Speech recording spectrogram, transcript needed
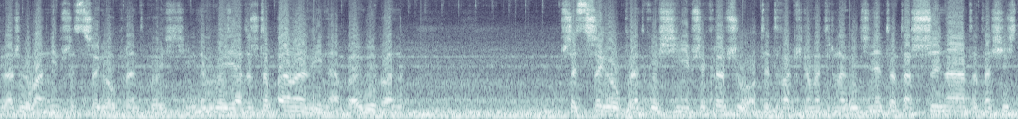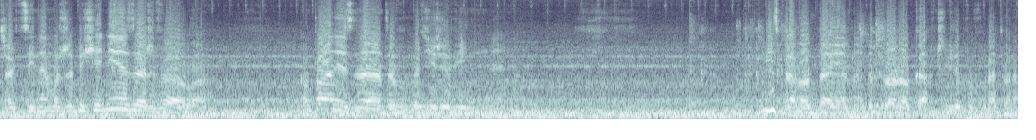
dlaczego pan nie przestrzegał prędkości? No powiedział, to, że to pana wina, bo jakby pan przestrzegał prędkości, nie przekroczył o te 2 km na godzinę, to ta szyna, to ta sieć trakcyjna może by się nie zerwała. No panie zna, to wychodzi, że winny. I sprawę oddajemy do proroka, czyli do prokuratora.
